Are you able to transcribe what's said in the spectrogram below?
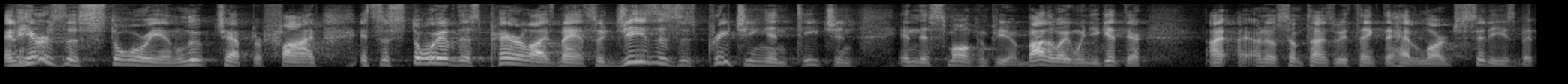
And here's the story in Luke chapter 5. It's the story of this paralyzed man. So Jesus is preaching and teaching in this small community. By the way, when you get there, I, I, know sometimes we think they had large cities, but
